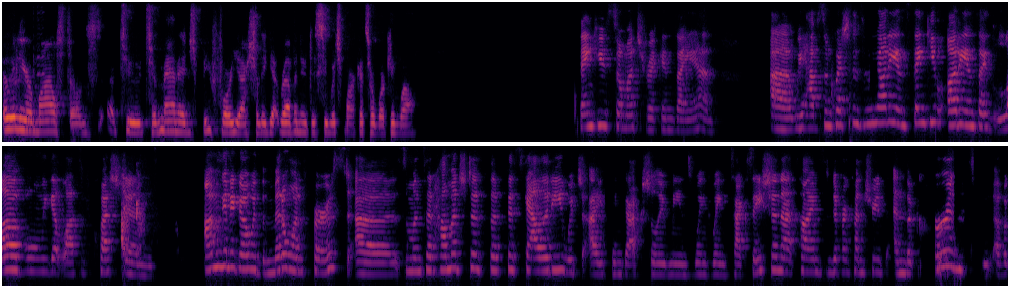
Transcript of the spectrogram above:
earlier milestones uh, to to manage before you actually get revenue to see which markets are working well. Thank you so much, Rick and Diane. Uh, we have some questions from the audience. Thank you, audience. I love when we get lots of questions. I'm going to go with the middle one first. Uh, someone said, How much does the fiscality, which I think actually means wink wink taxation at times in different countries, and the currency of a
